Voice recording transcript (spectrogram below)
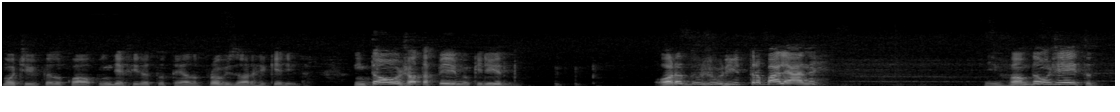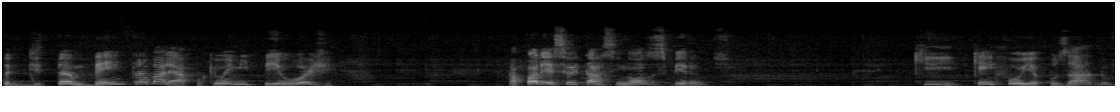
motivo pelo qual indefira a tutela provisória requerida. Então, JP, meu querido, hora do juri trabalhar, né? E vamos dar um jeito de também trabalhar, porque o MP hoje apareceu e tá assim, nós esperamos que quem foi acusado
